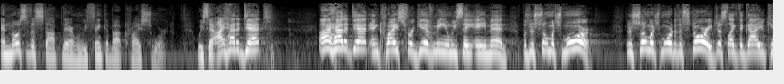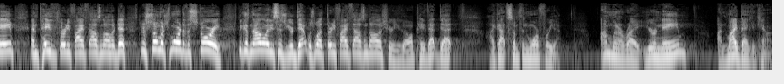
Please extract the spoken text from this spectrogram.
And most of us stop there when we think about Christ's work. We say, I had a debt, I had a debt, and Christ forgive me, and we say, Amen. But there's so much more. There's so much more to the story, just like the guy who came and paid the $35,000 debt. There's so much more to the story because not only he says, Your debt was what? $35,000. Here you go. I'll pay that debt. I got something more for you. I'm going to write your name on my bank account.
